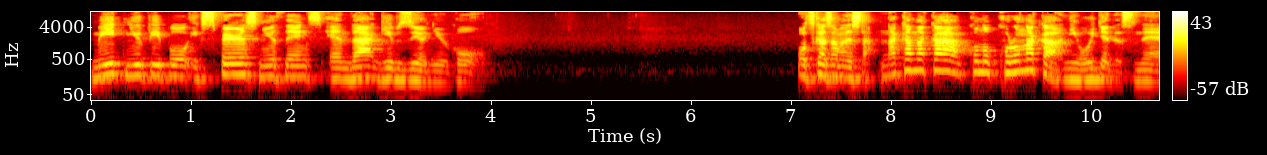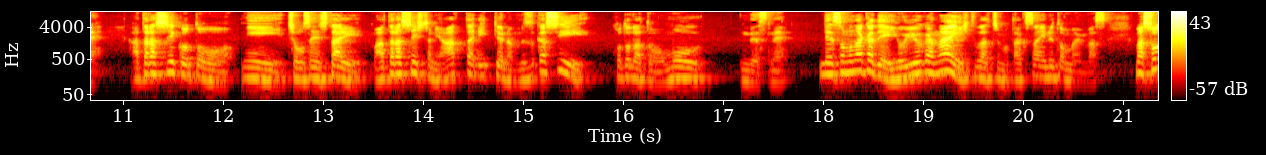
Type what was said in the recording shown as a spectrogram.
Meet new people, experience new things, and that gives you a new goal. お疲れ様でした。なかなかこのコロナ禍においてですね、 新しいことに挑戦したり、新しい人に会ったりっていうのは難しいことだと思うんですね。で、その中で余裕がない人たちもたくさんいると思います。まあ正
